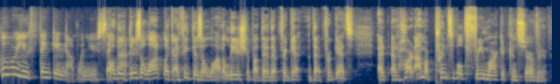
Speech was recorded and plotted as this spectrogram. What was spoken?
Who were you thinking of when you say oh, there, there's a lot. Like I think there's a lot of leadership out there that forget that forgets at, at heart. I'm a principled free market conservative.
